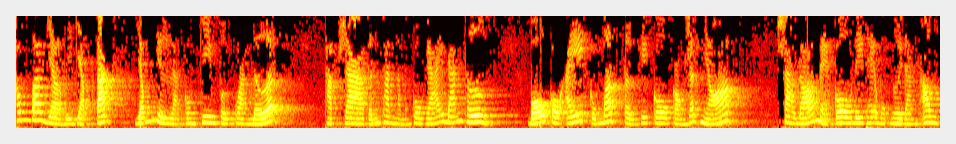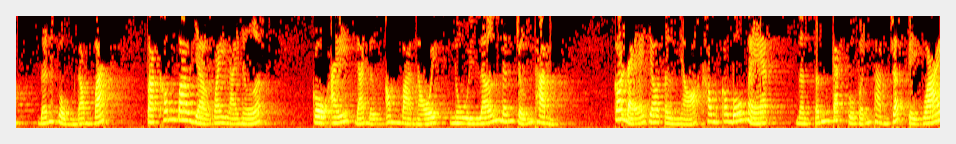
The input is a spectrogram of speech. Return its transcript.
Không bao giờ bị dập tắt, Giống như là con chim phượng hoàng lửa. Thật ra Vĩnh Thanh là một cô gái đáng thương. Bố cô ấy cũng mất từ khi cô còn rất nhỏ. Sau đó mẹ cô đi theo một người đàn ông đến vùng Đông Bắc Và không bao giờ quay lại nữa. Cô ấy đã được ông bà nội nuôi lớn đến trưởng thành. Có lẽ do từ nhỏ không có bố mẹ, Nên tính cách của Vĩnh Thanh rất kỳ quái.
